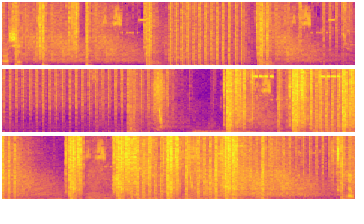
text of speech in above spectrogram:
Oh shit. Nope.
